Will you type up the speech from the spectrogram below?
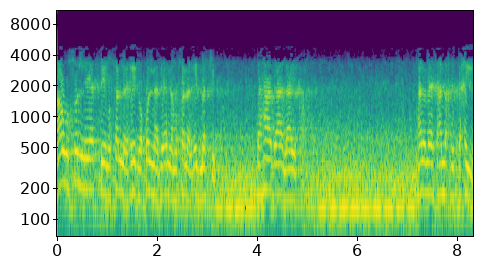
أو صليت في مصلى العيد وقلنا بأن مصلى العيد مسجد. فهذا لا يكره هذا ما يتعلق بالتحية.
